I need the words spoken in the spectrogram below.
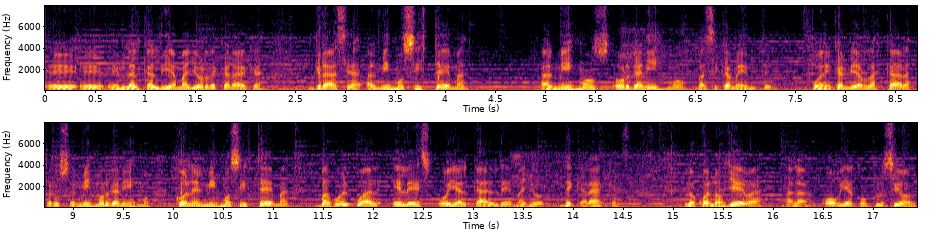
eh, eh, en la alcaldía mayor de Caracas gracias al mismo sistema, al mismo organismo, básicamente. Pueden cambiar las caras, pero es el mismo organismo, con el mismo sistema bajo el cual él es hoy alcalde mayor de Caracas. Lo cual nos lleva a la obvia conclusión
